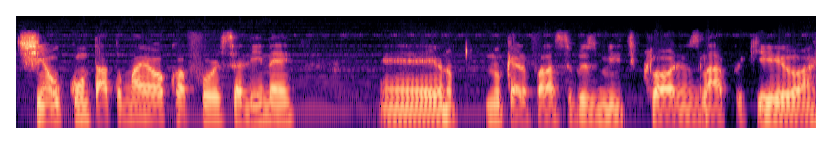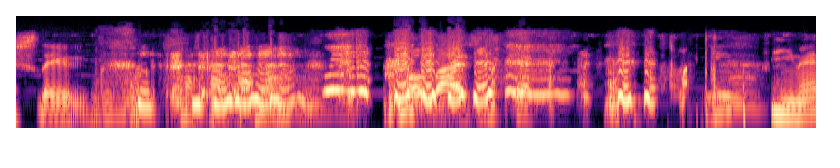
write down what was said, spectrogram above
tinha o contato maior com a força ali, né? É, eu não, não quero falar sobre os midi-chlorians lá, porque eu acho isso daí. Bobagem. Mas enfim, né?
